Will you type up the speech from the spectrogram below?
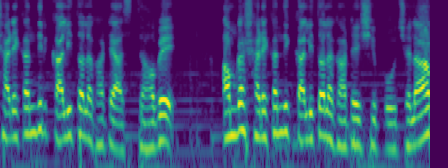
সারেকান্দির কালীতলা ঘাটে আসতে হবে। আমরা সারেকান্দির কালীতলা ঘাটে এসে পৌঁছলাম,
